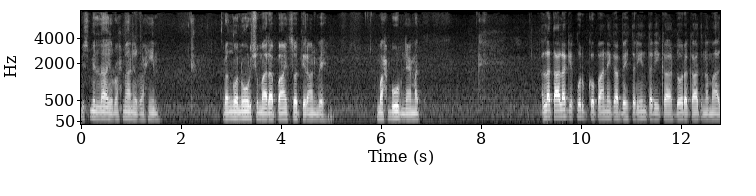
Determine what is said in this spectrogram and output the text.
بسم اللہ الرحمن الرحیم۔ رنگ و نور شمارہ پانچ سو ترانوے۔ محبوب نعمت۔ اللہ تعالیٰ کے قرب کو پانے کا بہترین طریقہ دو رکعت نماز۔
